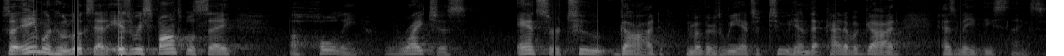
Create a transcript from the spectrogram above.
So anyone who looks at it is responsible to say, a holy, righteous answer to God in other words, we answer to him. That kind of a God has made these things.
